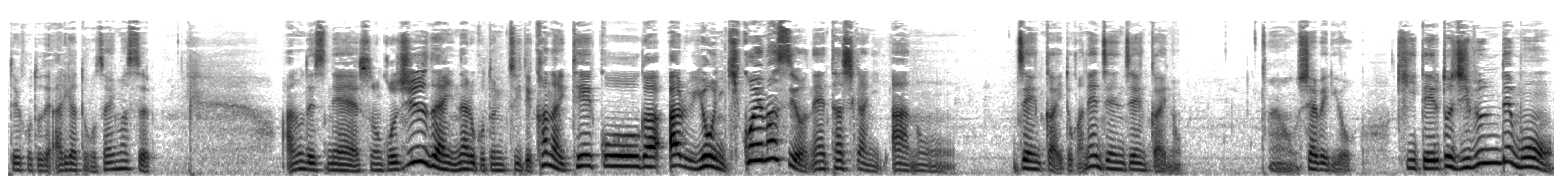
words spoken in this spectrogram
ということでありがとうございます。あのですね、その50代になることについてかなり抵抗があるように聞こえますよね。確かに。あの、前回とかね、前々回のあのおしゃべりを聞いていると自分でも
